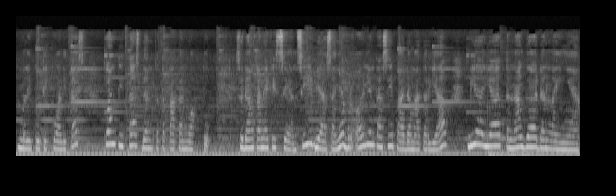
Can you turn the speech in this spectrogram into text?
meliputi kualitas, kuantitas, dan ketepatan waktu. Sedangkan efisiensi biasanya berorientasi pada material, biaya, tenaga, dan lainnya.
